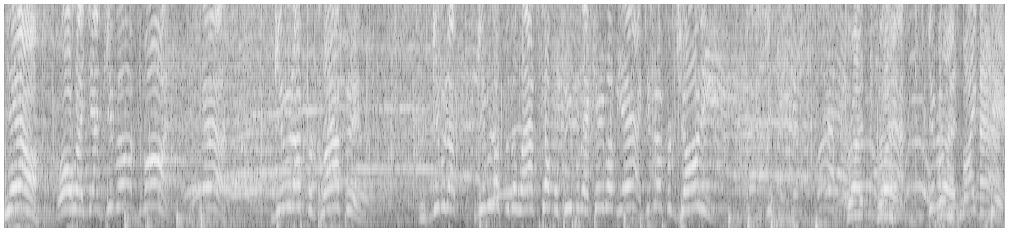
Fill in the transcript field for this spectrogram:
Yeah, all right. Yeah, give it up. Come on. Yeah, give it up for clapping. Give it up. Give it up for the last couple people that came up. Yeah, give it up for Johnny. Give it, yeah, clap. Bret, Bret, Yeah, give it Bret. up for his mic stand.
